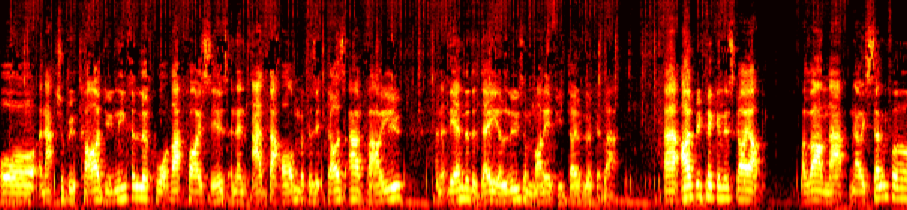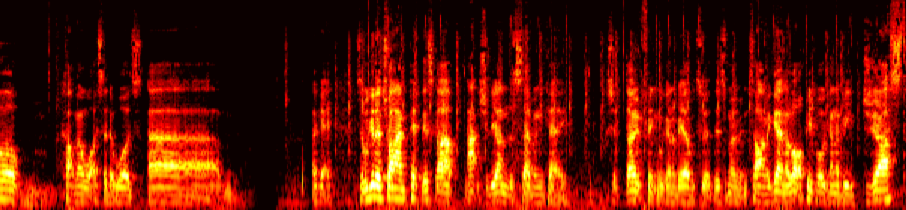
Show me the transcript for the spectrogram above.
or an attribute card, you need to look what that price is and then add that on because it does add value and at the end of the day, you're losing money if you don't look at that. Uh, I'd be picking this guy up around that. Now, he's selling for... I can't remember what I said it was. Um, okay. So we're going to try and pick this guy up actually under 7k. Which I don't think we're going to be able to at this moment in time. Again, a lot of people are going to be just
